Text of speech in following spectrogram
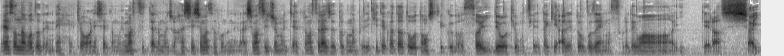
えーそんなことでね、今日は終わりにしたいと思います。Twitter でも情報発信します。フォローお願いします。一応毎日やってます。ラジオとかのアプリで聞いてる方はボタン押していください。では今日もお付き合いいただきありがとうございます。それでは、いってらっしゃい。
